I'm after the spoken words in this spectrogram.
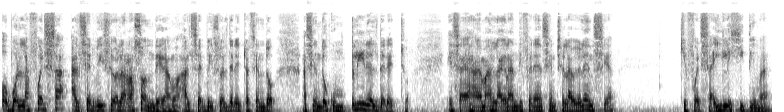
o por la fuerza al servicio de la razón, digamos, al servicio del derecho, haciendo, haciendo cumplir el derecho. Esa es además la gran diferencia entre la violencia, que fuerza ilegítima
